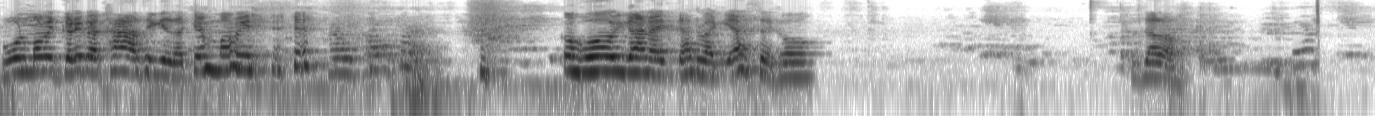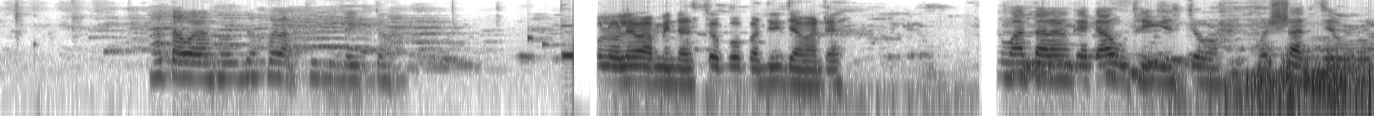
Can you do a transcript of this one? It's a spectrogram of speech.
હું મમ્મી ઘડી વાર ખાવા થઈ ગયા કેમ મમ્મી? કહો, હો વિઘાન જ કાઢવા ગયા છે, ઘઉં. ચાલો. વાતાવરણ થોડું ખરાબ થઈ ગયું તો. બોલો, લેવા મીંડા છે, પપ્પા દીજા માટે? વાતાવરણ કંઈક આવું થઈ ગયું છે જો વરસાદ જેવું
